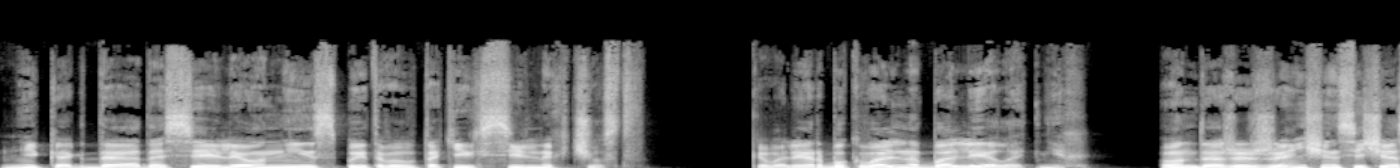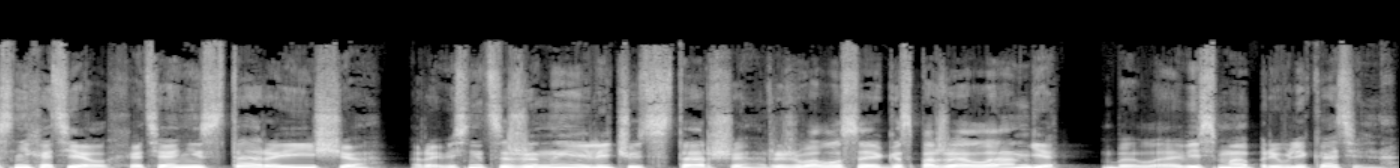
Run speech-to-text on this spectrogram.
Никогда доселе он не испытывал таких сильных чувств. Кавалер буквально болел от них. Он даже женщин сейчас не хотел, хотя не старые еще. Ровесница жены или чуть старше, рыжеволосая госпожа Ланге, была весьма привлекательна.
